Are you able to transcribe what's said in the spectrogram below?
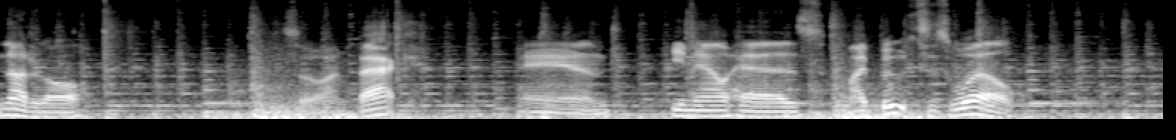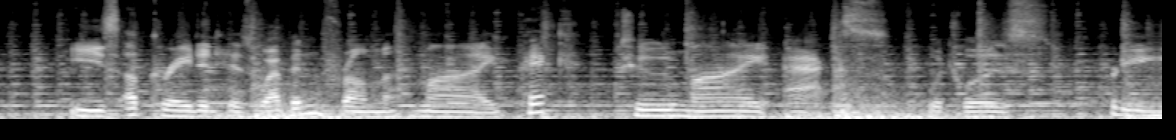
Not at all. So I'm back, and he now has my boots as well. He's upgraded his weapon from my pick to my axe, which was pretty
